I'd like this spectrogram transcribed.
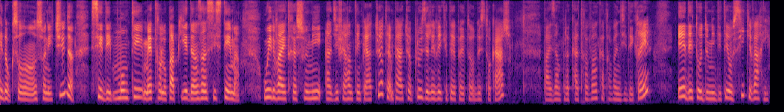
Et donc, son, étude, c'est de monter, mettre le papier dans un système où il va être soumis à différentes températures, températures plus élevées que températures de stockage, par exemple 80-90 degrés, et des taux d'humidité aussi qui varient.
